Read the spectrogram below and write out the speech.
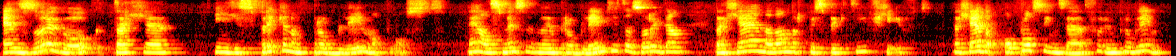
En zorg ook dat je in gesprekken een probleem oplost. Als mensen met een probleem zitten, zorg dan dat jij een ander perspectief geeft. Dat jij de oplossing bent voor hun probleem.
